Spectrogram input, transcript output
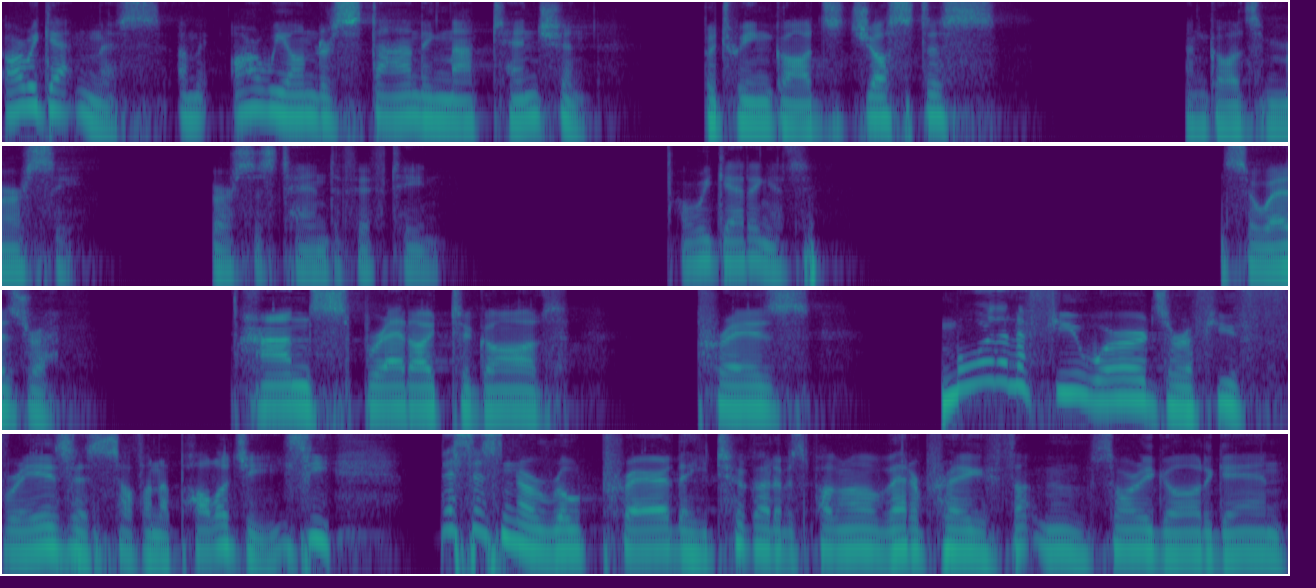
are we getting this? I mean, are we understanding that tension between God's justice and God's mercy? Verses 10 to 15. Are we getting it? So, Ezra, hands spread out to God, prays more than a few words or a few phrases of an apology. You see, this isn't a rote prayer that he took out of his pocket. Oh, better pray. Mm, sorry, God, again.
